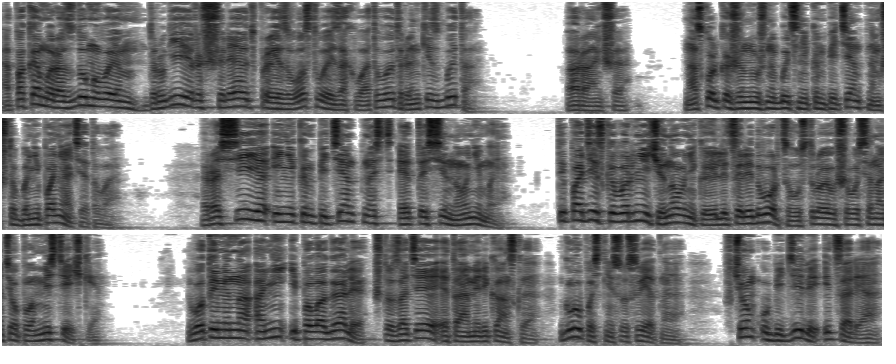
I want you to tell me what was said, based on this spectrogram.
А пока мы раздумываем, другие расширяют производство и захватывают рынки сбыта. А раньше? Насколько же нужно быть некомпетентным, чтобы не понять этого? Россия и некомпетентность – это синонимы. Ты поди сковырни чиновника или царедворца, устроившегося на теплом местечке. Вот именно они и полагали, что затея эта американская, глупость несусветная, в чем убедили и царя.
